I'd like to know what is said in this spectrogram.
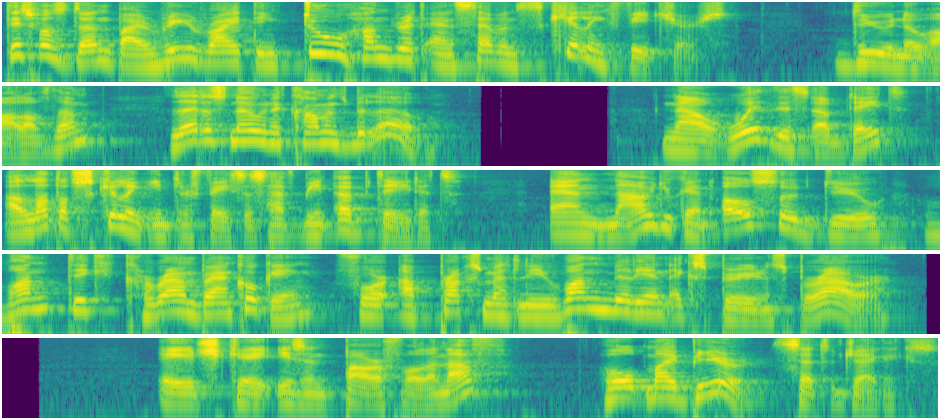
This was done by rewriting 207 skilling features. Do you know all of them? Let us know in the comments below. Now with this update, a lot of skilling interfaces have been updated. And now you can also do one tick Karambwan cooking for approximately 1 million experience per hour. HK isn't powerful enough? Hold my beer, said Jagex.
